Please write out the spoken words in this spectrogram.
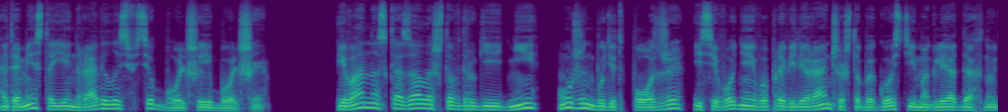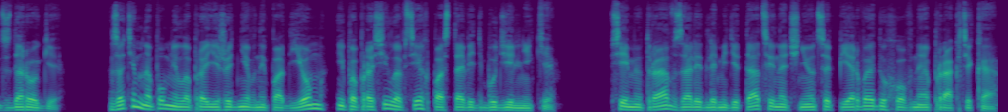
Это место ей нравилось все больше и больше. Иванна сказала, что в другие дни ужин будет позже, и сегодня его провели раньше, чтобы гости могли отдохнуть с дороги. Затем напомнила про ежедневный подъем и попросила всех поставить будильники. В 7 утра в зале для медитации начнется первая духовная практика.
